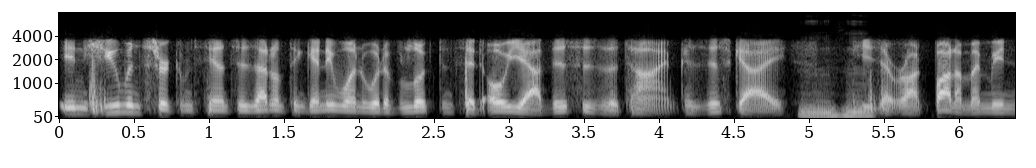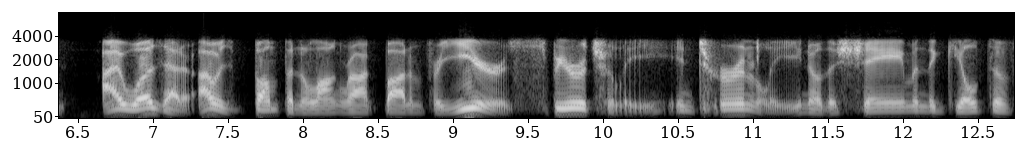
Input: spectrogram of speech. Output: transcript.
In human circumstances, I don't think anyone would have looked and said, "Oh yeah, this is the time," because this guy, mm-hmm. he's at rock bottom. I mean, I was at it. I was bumping along rock bottom for years, spiritually, internally. You know, the shame and the guilt of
